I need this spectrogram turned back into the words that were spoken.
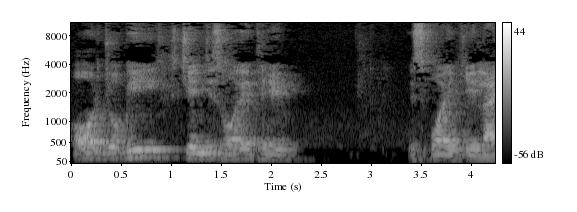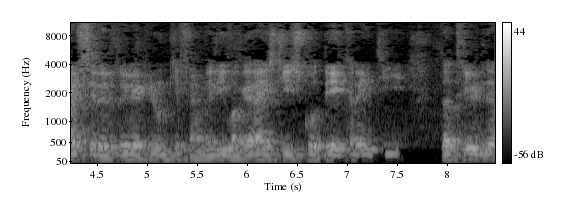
और जो भी चेंजेस हो रहे थे स्पॉय के लाइफ से रिलेटेड उनकी फैमिली वगैरह इस चीज़ को देख रही थी। The threat they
